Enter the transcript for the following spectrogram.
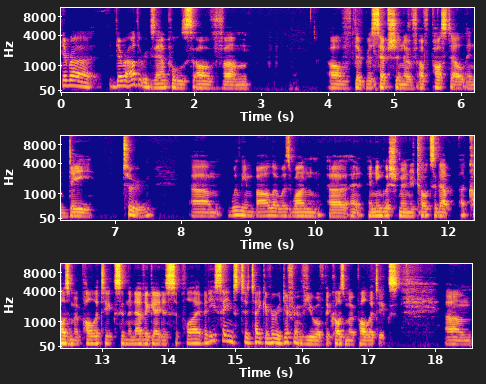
There are there are other examples of um, of the reception of, of Postel and Dee too. Um, William Barlow was one, uh, an Englishman who talks about uh, cosmopolitics in the Navigator's Supply, but he seems to take a very different view of the cosmopolitics. Um,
